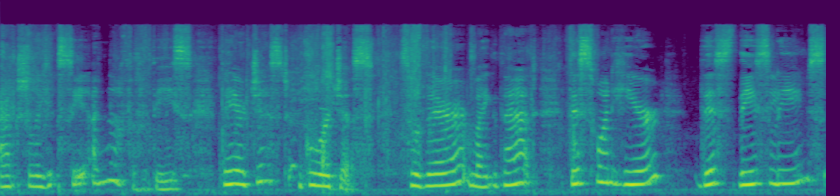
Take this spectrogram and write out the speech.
actually see enough of these. They are just gorgeous. So there, like that. This one here, this, these leaves,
